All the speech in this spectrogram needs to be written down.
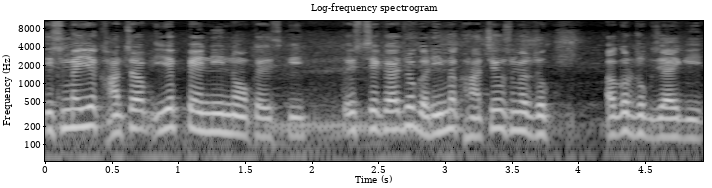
इसमें ये खांचा, ये पेनी नोक है इसकी। तो इससे क्या है, जो घड़ी में खांचे उसमें रुक, अगर रुक जाएगी।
